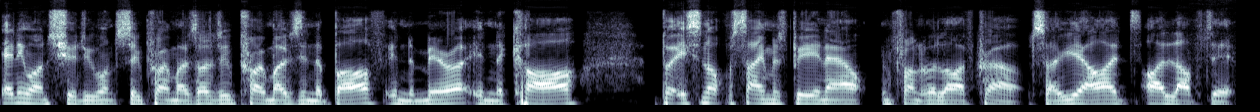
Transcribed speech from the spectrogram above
Anyone should who wants to do promos. I do promos in the bath, in the mirror, in the car but it's not the same as being out in front of a live crowd. So yeah, I I loved it.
